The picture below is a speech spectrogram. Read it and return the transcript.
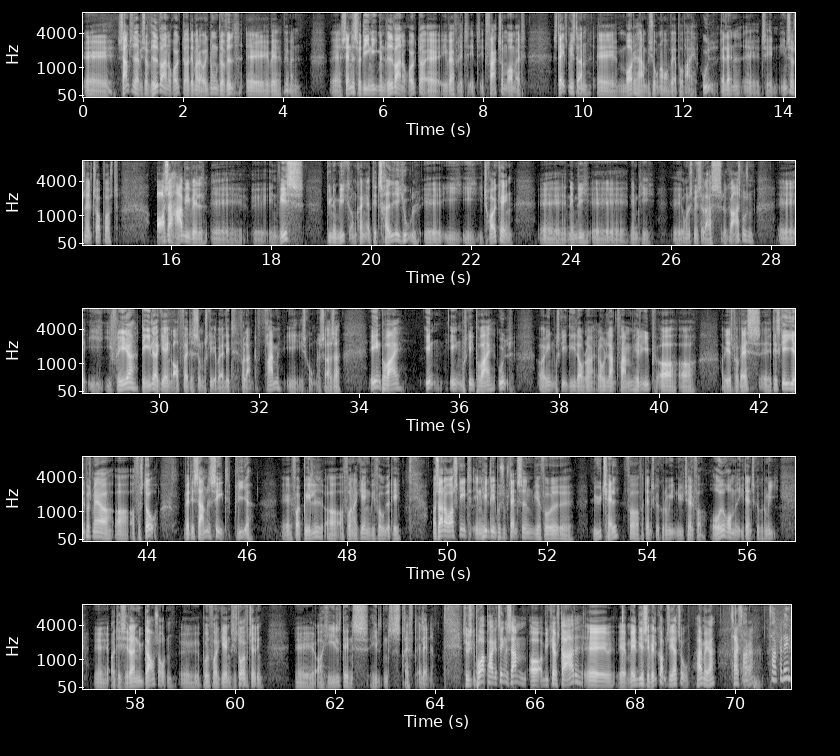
Øh, samtidig har vi så vedvarende rygter, og dem er der jo ikke nogen, der ved, øh, hvad, hvad man øh, sandhedsværdien i, men vedvarende rygter er i hvert fald et, et, et faktum om, at statsministeren øh, måtte have ambitioner om at være på vej ud af landet øh, til en international toppost. Og så har vi vel øh, øh, en vis dynamik omkring, at det tredje jul øh, i, i, i trojkagen, øh, nemlig, øh, nemlig øh, udenrigsminister Lars Løkke Rasmussen, øh, i, i flere dele af regeringen opfattes som måske at være lidt for langt fremme i, i skoene. Så altså en på vej ind, en måske på vej ud, og en måske lige lovlig, lovlig langt fremme. Helle Ip og, og, og Jesper Vass. Øh, det skal I hjælpe os med at, at, at forstå, hvad det samlet set bliver øh, for et billede og, og få en regering, vi får ud af det. Og så er der jo også sket en hel del på substanssiden. Vi har fået øh, nye tal for, for dansk økonomi, nye tal for råderummet i dansk økonomi, øh, og det sætter en ny dagsorden, øh, både for regeringens historiefortælling øh, og hele dens, hele dens drift af landet. Så vi skal prøve at pakke tingene sammen, og, og vi kan jo starte øh, med lige at sige velkommen til jer to. Hej med jer. Tak skal du have. Tak for det.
